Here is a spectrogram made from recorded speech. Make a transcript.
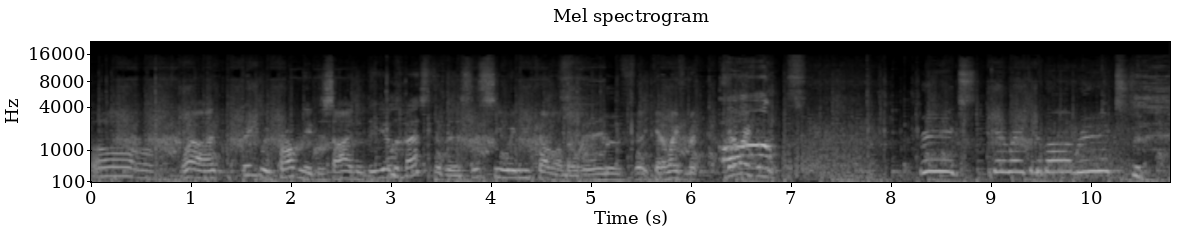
oh, well, I think we probably decided that you're the best of this. Let's see where you come on the hall of. Uh, get away from it! Get away from it! Riggs! Get away from the bomb, Riggs!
